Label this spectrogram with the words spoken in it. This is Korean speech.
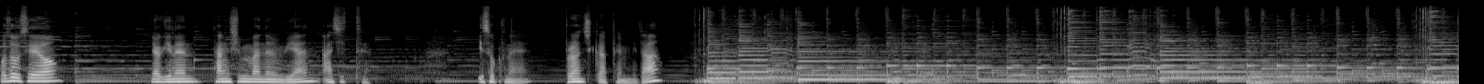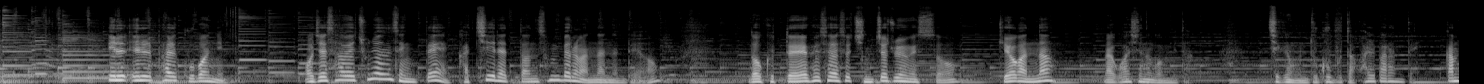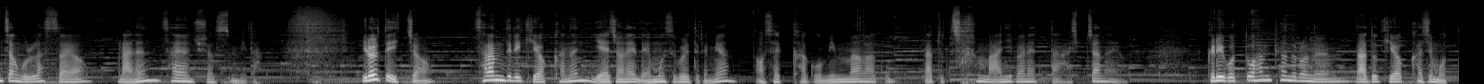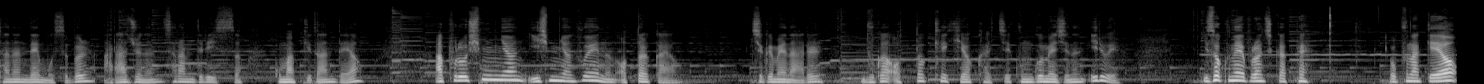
어서 오세요. 여기는 당신만을 위한 아지트 이석훈의 브런치 카페입니다. 1189번님 어제 사회 초년생 때 같이 일했던 선배를 만났는데요. 너 그때 회사에서 진짜 조용했어. 기억 안 나? 라고 하시는 겁니다. 지금은 누구보다 활발한데 깜짝 놀랐어요. 라는 사연 주셨습니다. 이럴 때 있죠. 사람들이 기억하는 예전의 내 모습을 들으면 어색하고 민망하고 나도 참 많이 변했다 싶잖아요. 그리고 또 한편으로는 나도 기억하지 못하는 내 모습을 알아주는 사람들이 있어 고맙기도 한데요. 앞으로 10년, 20년 후에는 어떨까요? 지금의 나를 누가 어떻게 기억할지 궁금해지는 일요일. 이석훈의 브런치 카페 오픈할게요.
